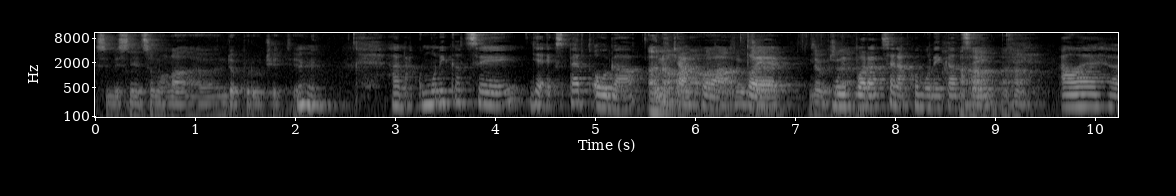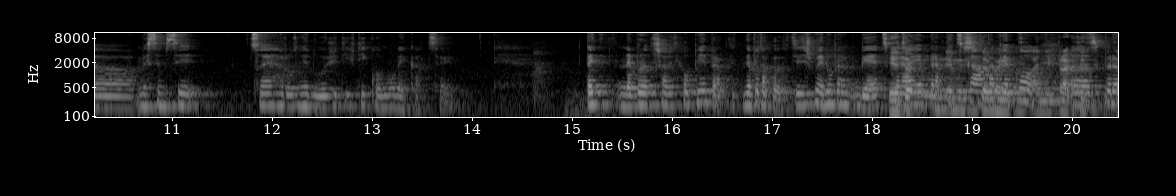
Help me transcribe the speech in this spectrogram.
si bys něco mohla doporučit. Jak... Mm. Na komunikaci je expert Olga ano, ano, ano, to je dobře. můj poradce na komunikaci, aha, aha. ale uh, myslím si, co je hrozně důležité v té komunikaci. Teď nebude třeba teď úplně praktické, nebo takhle, teď řeknu jednu věc, je která to, je praktická tak jako ani eh, pro,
